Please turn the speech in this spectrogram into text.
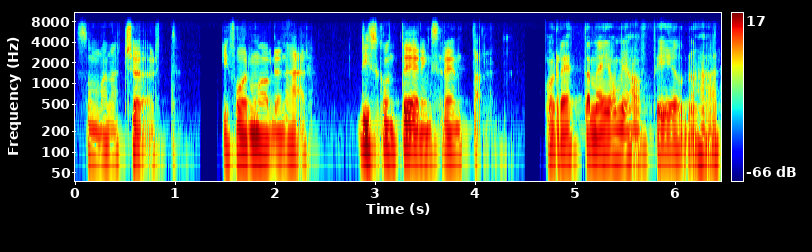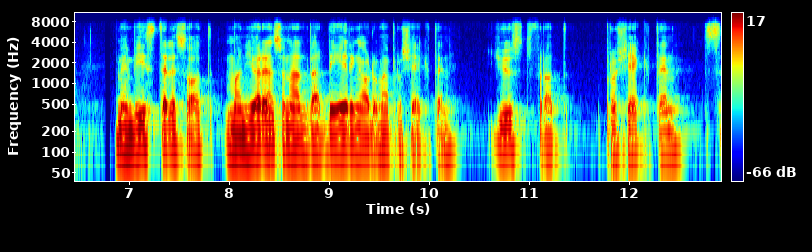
som man har kört i form av den här diskonteringsräntan. Och rätta mig om jag har fel nu här, men visst är det så att man gör en sån här värdering av de här projekten just för att projektens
